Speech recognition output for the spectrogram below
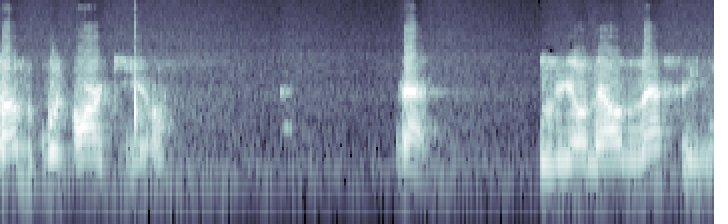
Some would argue that Lionel Messi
